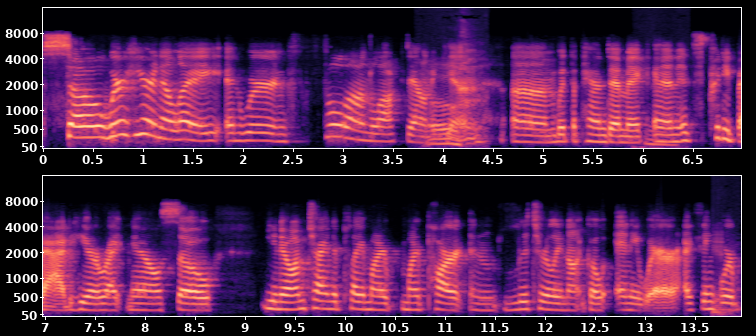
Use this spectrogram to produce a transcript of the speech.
So we're here in LA and we're in full on lockdown oh. again um, with the pandemic, yeah. and it's pretty bad here right now. So, you know, I'm trying to play my my part and literally not go anywhere. I think yeah. we're,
